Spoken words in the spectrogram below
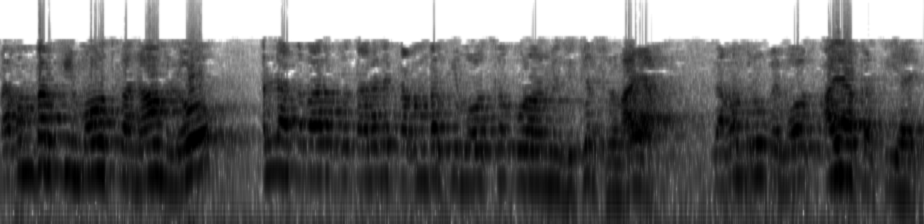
پیغمبر کی موت کا نام لو۔ اللہ تبارک و تعالیٰ نے پیغمبر کی موت کا قرآن میں ذکر فرمایا پیغمبروں پہ موت آیا کرتی ہے۔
